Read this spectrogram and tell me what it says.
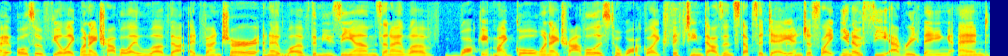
I also feel like when I travel, I love that adventure and I mm-hmm. love the museums and I love walking. My goal when I travel is to walk like 15,000 steps a day mm-hmm. and just like, you know, see everything. And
